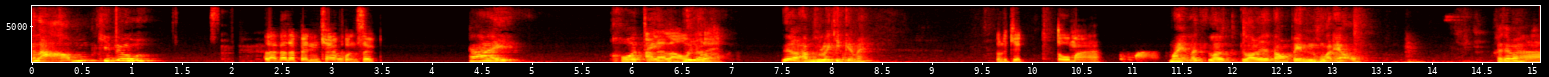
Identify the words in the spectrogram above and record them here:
ฉลาม คิดดู แล้วก็จะเป็นแค่ขุนศึก ใช่โคตรอะเจ๋งแล้วเราคืออยู่เราไหนเดี๋ยวเราทำธุรกิจกันไหม ธุรกิจตู้หมา ไม่เราเราเราจะต้องเป็นหัวแถว เข้าใจปะอ่า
